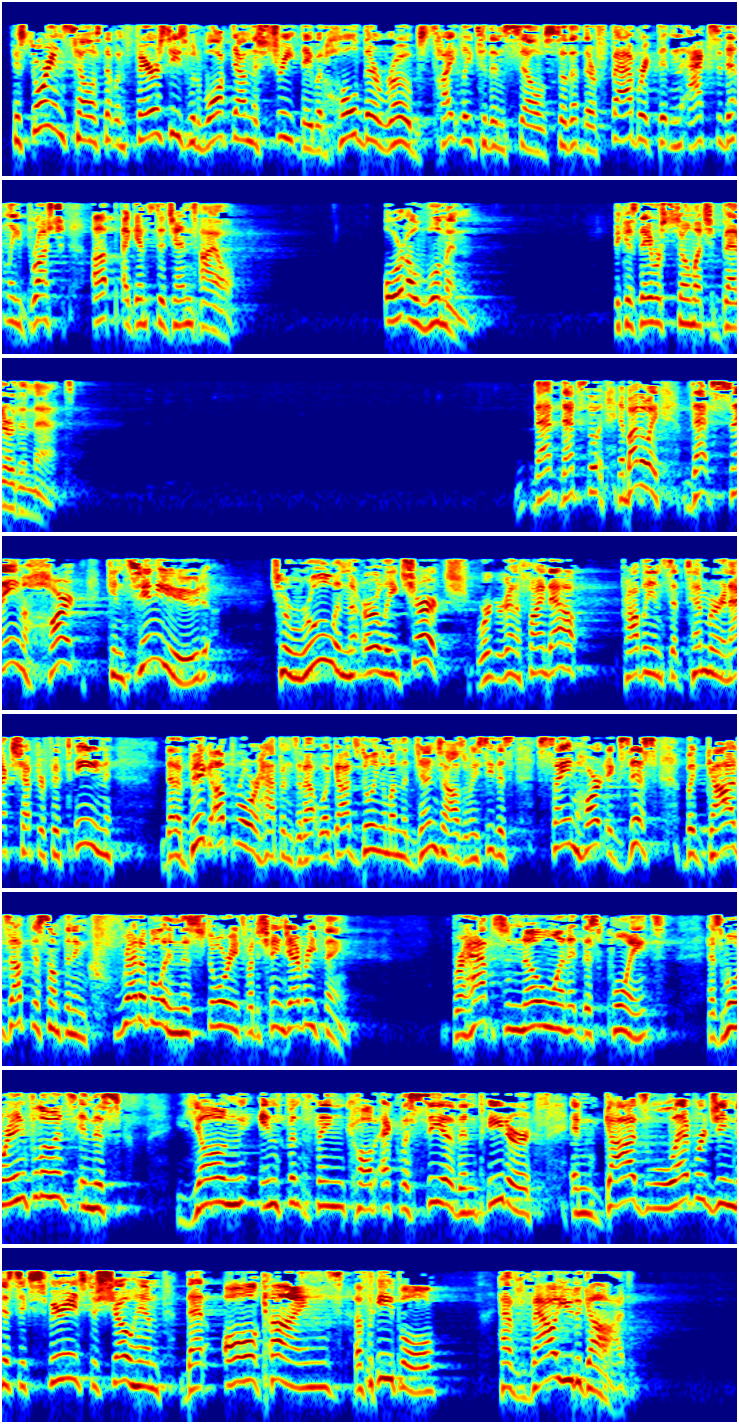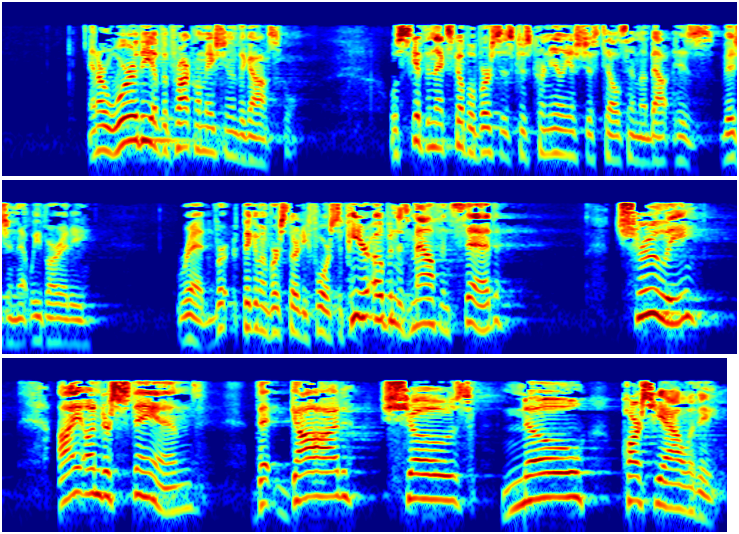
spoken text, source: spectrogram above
Historians tell us that when Pharisees would walk down the street, they would hold their robes tightly to themselves so that their fabric didn't accidentally brush up against a Gentile or a woman because they were so much better than that. That, that's the, and by the way, that same heart continued to rule in the early church. We're, going to find out probably in September in Acts chapter 15 that a big uproar happens about what God's doing among the Gentiles and we see this same heart exists, but God's up to something incredible in this story. It's about to change everything. Perhaps no one at this point has more influence in this young infant thing called ecclesia than Peter, and God's leveraging this experience to show him that all kinds of people have value to God and are worthy of the proclamation of the gospel. We'll skip the next couple verses because Cornelius just tells him about his vision that we've already read. Pick up in verse 34. So Peter opened his mouth and said, Truly, I understand that God shows no partiality.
